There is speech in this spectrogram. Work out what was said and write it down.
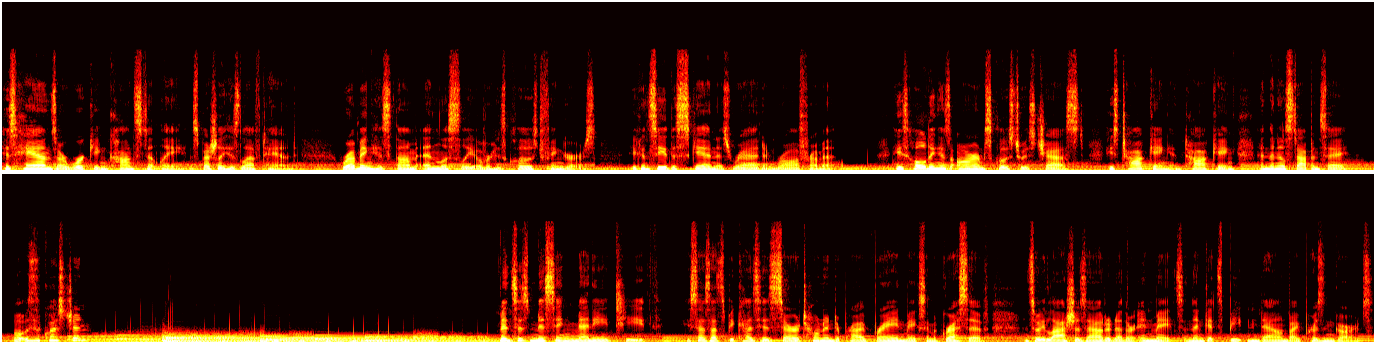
His hands are working constantly, especially his left hand, rubbing his thumb endlessly over his closed fingers. You can see the skin is red and raw from it. He's holding his arms close to his chest. He's talking and talking, and then he'll stop and say, What was the question? Vince is missing many teeth. He says that's because his serotonin deprived brain makes him aggressive, and so he lashes out at other inmates and then gets beaten down by prison guards.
